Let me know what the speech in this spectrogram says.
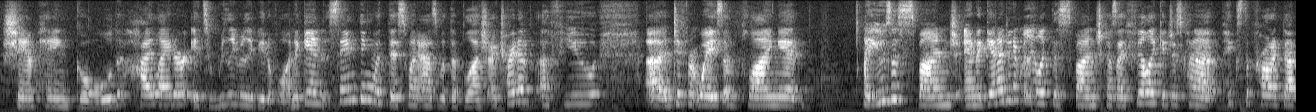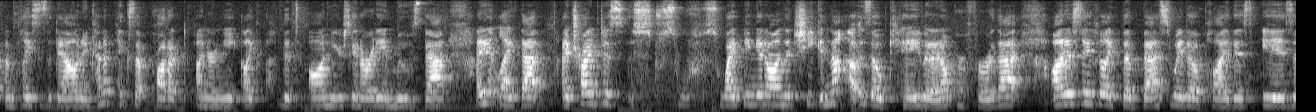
champagne gold highlighter. It's really, really beautiful. And again, same thing with this one as with the blush. I tried a, a few uh, different ways of applying it. I use a sponge and again I didn't really like the sponge because I feel like it just kind of picks the product up and places it down and kind of picks up product underneath like that's on your skin already and moves that. I didn't like that. I tried just sw swiping it on the cheek and that was okay but I don't prefer that. Honestly I feel like the best way to apply this is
